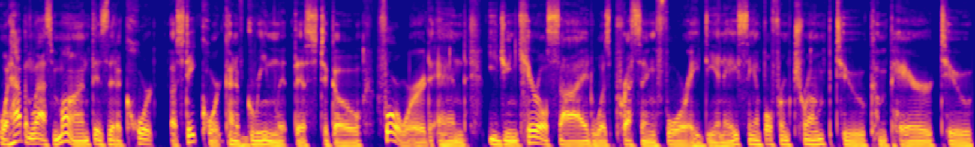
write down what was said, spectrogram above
what happened last month is that a court a state court kind of greenlit this to go forward. And E. Jean Carroll's side was pressing for a DNA sample from Trump to compare to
